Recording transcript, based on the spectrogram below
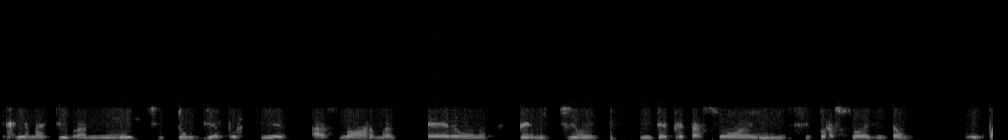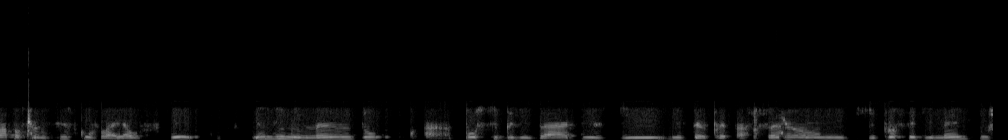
relativamente dúbia, porque as normas eram permitiam interpretações, situações. Então, o Papa Francisco vai aos poucos eliminando possibilidades de interpretação, de procedimentos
